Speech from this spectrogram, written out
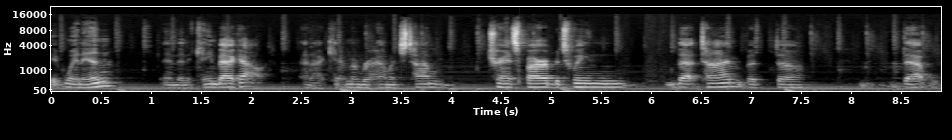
it went in and then it came back out. And I can't remember how much time transpired between that time, but uh, that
